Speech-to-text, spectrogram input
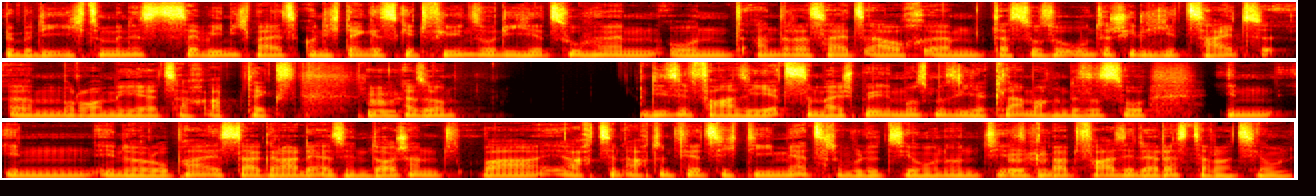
über die ich zumindest sehr wenig weiß. Und ich denke, es geht vielen so, die hier zuhören. Und andererseits auch, ähm, dass du so unterschiedliche Zeiträume jetzt auch abdeckst. Hm. Also diese Phase jetzt zum Beispiel, muss man sich ja klar machen, das ist so, in, in, in Europa ist da gerade, also in Deutschland war 1848 die Märzrevolution und jetzt mhm. gerade Phase der Restauration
